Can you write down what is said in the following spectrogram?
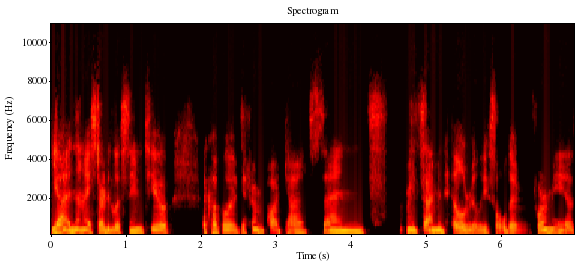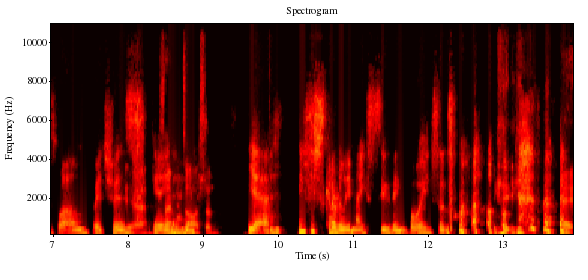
yeah, and then I started listening to a couple of different podcasts and I mean, Simon Hill really sold it for me as well, which was yeah, good. Simon's awesome. Yeah, he's just got a really nice, soothing voice as well. hey,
